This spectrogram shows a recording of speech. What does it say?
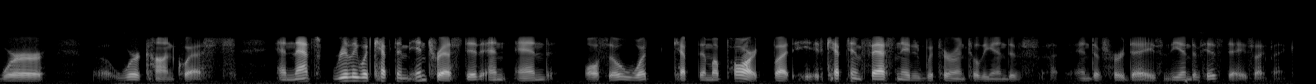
were uh, were conquests, and that's really what kept him interested, and and also what kept them apart. But it kept him fascinated with her until the end of uh, end of her days and the end of his days, I think.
